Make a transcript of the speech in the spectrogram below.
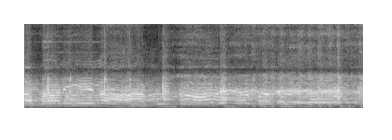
વાવડીના પાણીના કુંડો રે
